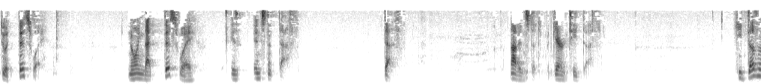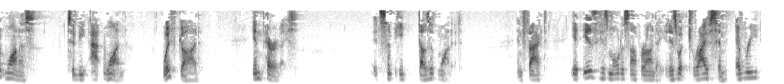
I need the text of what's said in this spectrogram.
Do it this way. Knowing that this way is instant death. Death. Not instant, but guaranteed death. He doesn't want us to be at one with God in paradise. It's, he doesn't want it. In fact, it is his modus operandi. It is what drives him every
